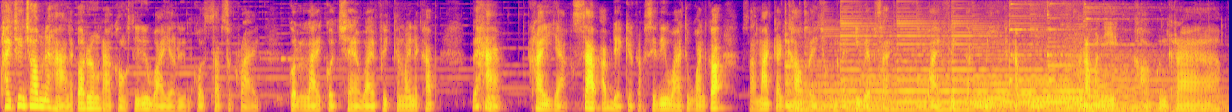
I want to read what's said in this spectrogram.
ใครชื่นชอบเนื้อหาและก็เรื่องราวของซีรีส์วายอย่าลืมกด subscribe กดไลค์กดแชร์วายฟลิกกันไว้นะครับ และหากใครอยากทราบอัปเดตเกี่ยวกับซีรีส์วายทุกวันก็สามารถการเข้าไปชมได้ที่เว็บไซต์ w i f l i c m e นะครับผมสำหรับวันนี้ขอบคุณครับ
